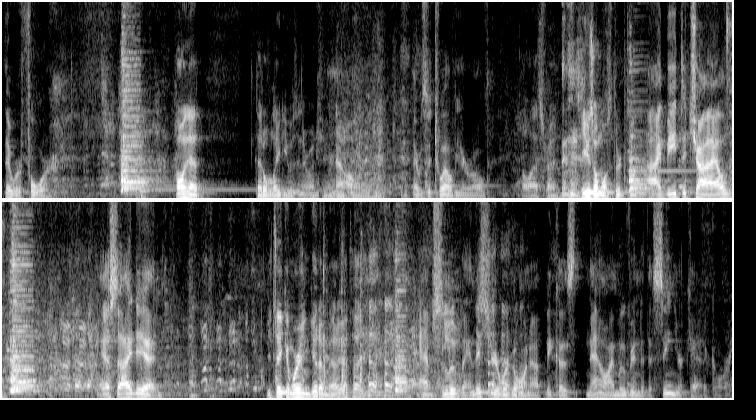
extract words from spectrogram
There were four. Oh, that that old lady was in there, wasn't she? No, there was a 12 year old. Oh, that's right. He was almost 13. I beat the child. Yes, I did. You take him where you can get him, man. I tell you. Absolutely. And this year we're going up because now I move into the senior category.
